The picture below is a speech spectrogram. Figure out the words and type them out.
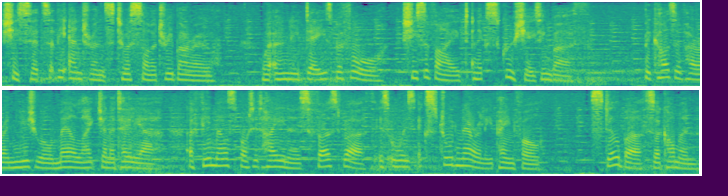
She sits at the entrance to a solitary burrow, where only days before, she survived an excruciating birth. Because of her unusual male-like genitalia, a female spotted hyena's first birth is always extraordinarily painful. Stillbirths are common,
